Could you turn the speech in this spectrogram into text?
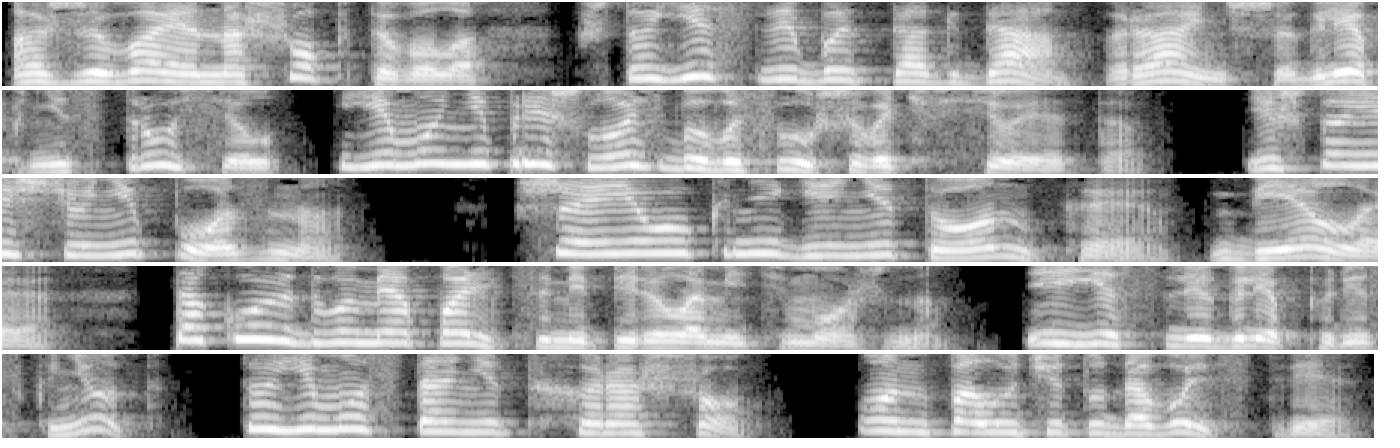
оживая, нашептывала, что если бы тогда, раньше, Глеб не струсил, ему не пришлось бы выслушивать все это. И что еще не поздно. Шея у княгини тонкая, белая, такую двумя пальцами переломить можно. И если Глеб рискнет, то ему станет хорошо. Он получит удовольствие.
